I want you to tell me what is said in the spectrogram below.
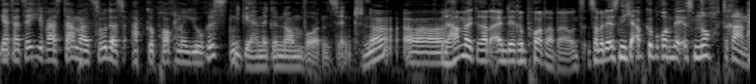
ja, tatsächlich war es damals so, dass abgebrochene Juristen gerne genommen worden sind. Ne? Äh, Da haben wir gerade einen, der Reporter bei uns ist. Aber der ist nicht abgebrochen, der ist noch dran.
